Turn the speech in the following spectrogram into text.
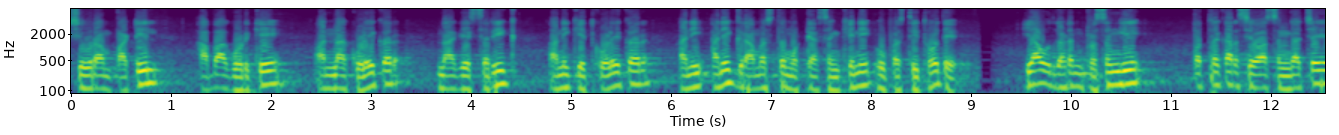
शिवराम पाटील आबा गोडके अण्णा कोळेकर नागेश सरीक अनिकेत कोळेकर आणि अनेक ग्रामस्थ मोठ्या संख्येने उपस्थित होते. या उद्घाटन प्रसंगी पत्रकार सेवा संघाचे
